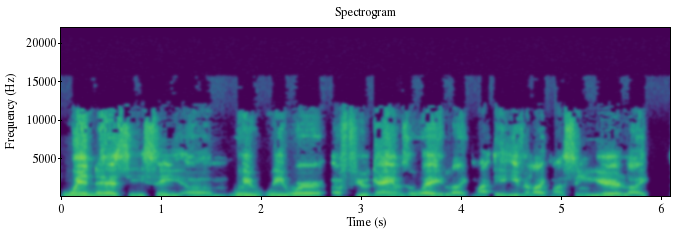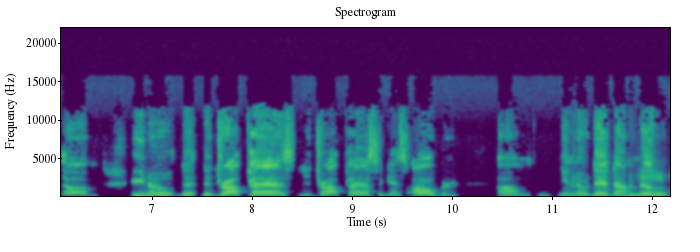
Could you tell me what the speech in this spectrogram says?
win the SEC. Um, we we were a few games away. Like my even like my senior year, like um, you know the the drop pass, the drop pass against Auburn um, you know, dead down the mm-hmm. middle.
